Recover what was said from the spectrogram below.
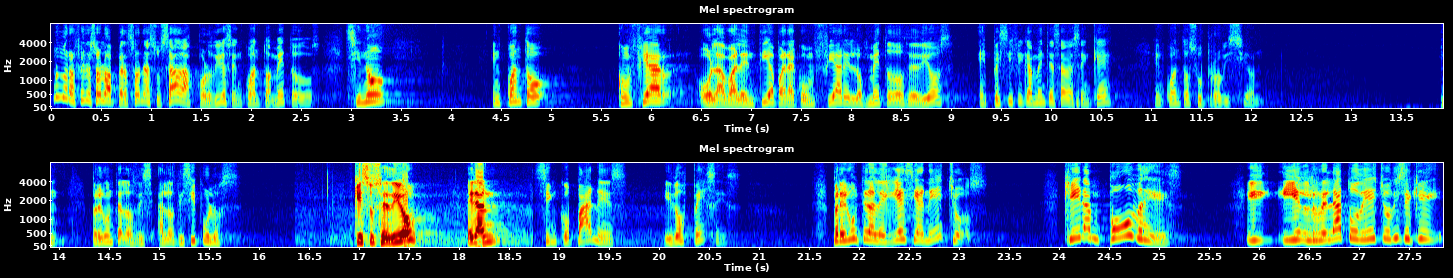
no me refiero solo a personas usadas por Dios en cuanto a métodos, sino en cuanto confiar o la valentía para confiar en los métodos de Dios, específicamente, ¿sabes en qué? En cuanto a su provisión. Pregunta a los, discípulos, ¿qué sucedió? Eran cinco panes y dos peces. Pregúntale a la iglesia en Hechos, que eran pobres. Y, y, el relato de Hechos dice que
